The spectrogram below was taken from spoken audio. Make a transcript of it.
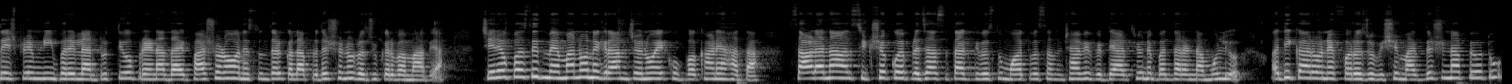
દેશપ્રેમની ભરેલા નૃત્યો, પ્રેરણાદાયક ભાષણો અને સુંદર કલા પ્રદર્શનો રજૂ કરવામાં આવ્યા. જેને ઉપસ્થિત મહેમાનો અને ગ્રામજનોએ ખૂબ વખાણ્યા હતા. શાળાના શિક્ષકોએ પ્રજાસત્તાક દિવસનું મહત્વ સમજાવી વિદ્યાર્થીઓને બંધારણના મૂલ્યો, અધિકારો અને ફરજો વિશે માર્ગદર્શન આપ્યું હતું.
